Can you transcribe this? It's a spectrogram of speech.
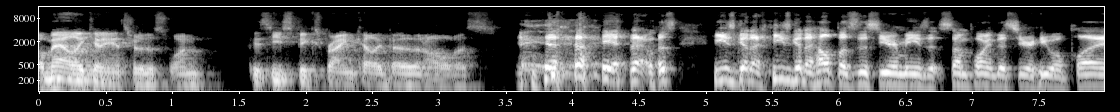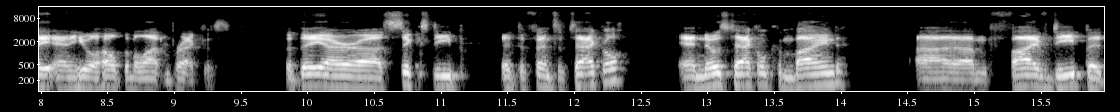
O'Malley can answer this one because he speaks Brian Kelly better than all of us. yeah, that was. He's gonna he's gonna help us this year. Means at some point this year he will play and he will help them a lot in practice. But they are uh, six deep at defensive tackle and nose tackle combined, um, five deep at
